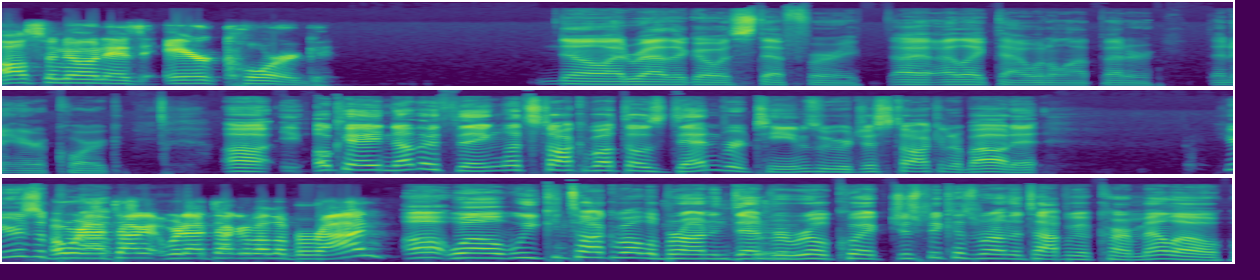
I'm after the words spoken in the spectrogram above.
also known as Air Korg. No, I'd rather go with Steph Furry. I, I like that one a lot better than Air Korg. Uh, okay, another thing. Let's talk about those Denver teams. We were just talking about it. Here's a Oh, we're not talking. We're not talking about LeBron. Oh well, we can talk about LeBron in Denver real quick, just because we're on the topic of Carmelo.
